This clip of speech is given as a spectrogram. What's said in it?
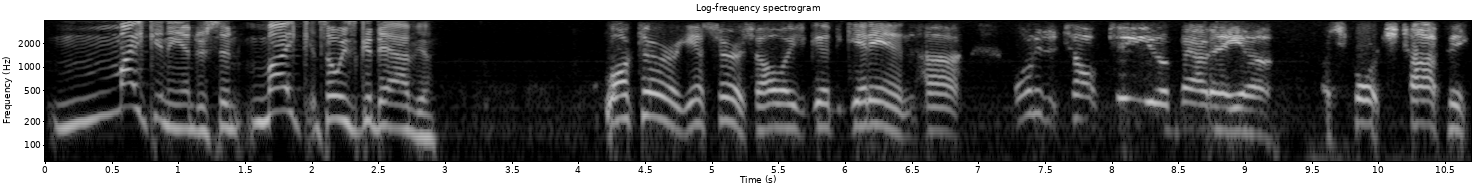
Mike in Anderson. Mike, it's always good to have you. Walter, yes, sir. It's always good to get in. Uh, wanted to talk to you about a, uh, a sports topic,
